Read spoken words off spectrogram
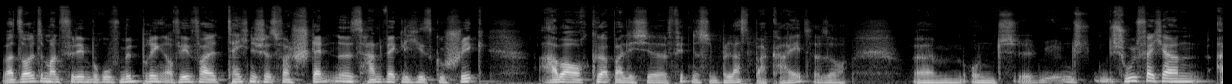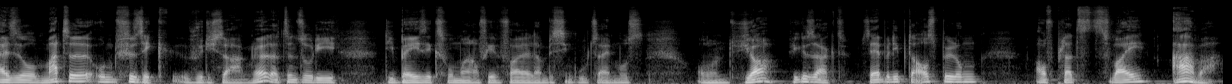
was sollte man für den Beruf mitbringen? Auf jeden Fall technisches Verständnis, handwerkliches Geschick, aber auch körperliche Fitness und Belastbarkeit. Also ähm, und in äh, Schulfächern, also Mathe und Physik, würde ich sagen. Ne? Das sind so die, die Basics, wo man auf jeden Fall da ein bisschen gut sein muss. Und ja, wie gesagt, sehr beliebte Ausbildung auf Platz 2. Aber,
